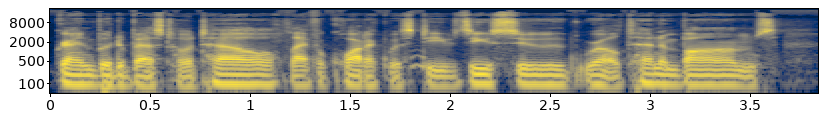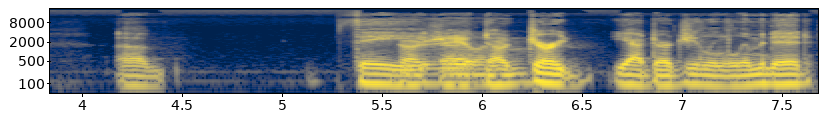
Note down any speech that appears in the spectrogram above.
Grand Budapest Hotel, Life Aquatic with Steve Zissou, Royal Tenenbaums. Uh, they, uh, Darjeeling. Dar- Dar- yeah, Darjeeling Limited.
